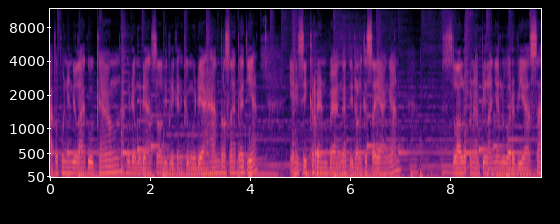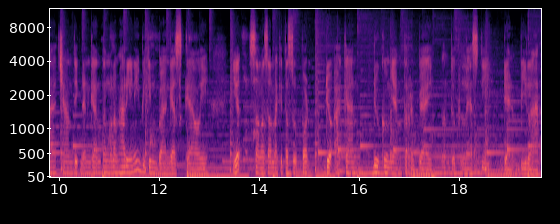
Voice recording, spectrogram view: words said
Apa pun yang dilakukan, mudah-mudahan selalu diberikan kemudahan persahabat ya. Ini sih keren banget idola kesayangan Selalu penampilannya luar biasa, cantik dan ganteng malam hari ini bikin bangga sekali. Yuk, sama-sama kita support, doakan, dukung yang terbaik untuk Lesti dan Bilar.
